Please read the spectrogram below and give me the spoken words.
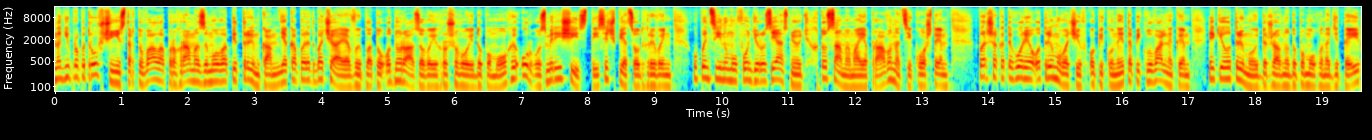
На Дніпропетровщині стартувала програма Зимова підтримка, яка передбачає виплату одноразової грошової допомоги у розмірі 6500 гривень. У пенсійному фонді роз'яснюють, хто саме має право на ці кошти. Перша категорія отримувачів опікуни та піклувальники, які отримують державну допомогу на дітей,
